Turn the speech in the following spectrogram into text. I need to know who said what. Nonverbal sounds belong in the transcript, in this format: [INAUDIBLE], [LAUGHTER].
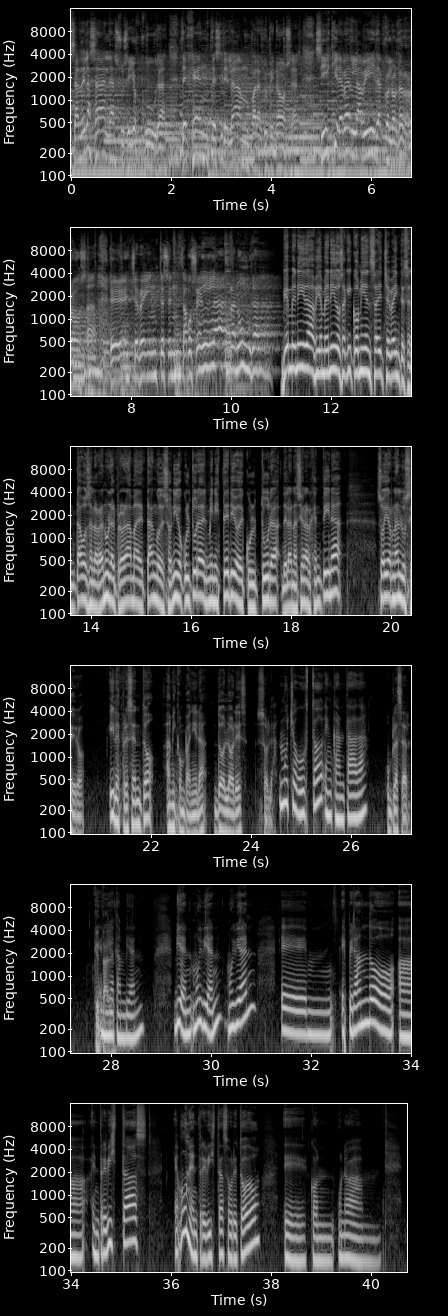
Speaker 1: Pesar de las alas sucia y oscura, de gentes y de lámparas luminosas, si quiere ver la vida color de rosa, eche 20 centavos en la ranura.
Speaker 2: Bienvenidas, bienvenidos. Aquí comienza Eche 20 centavos en la ranura, el programa de tango de sonido cultura del Ministerio de Cultura de la Nación Argentina. Soy Hernán Lucero y les presento a mi compañera Dolores Sola.
Speaker 3: Mucho gusto, encantada.
Speaker 2: Un placer. ¿Qué
Speaker 3: El
Speaker 2: tal?
Speaker 3: mío también. Bien, muy bien, muy bien. Eh, esperando a entrevistas, eh, una entrevista sobre todo, eh, con una mm,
